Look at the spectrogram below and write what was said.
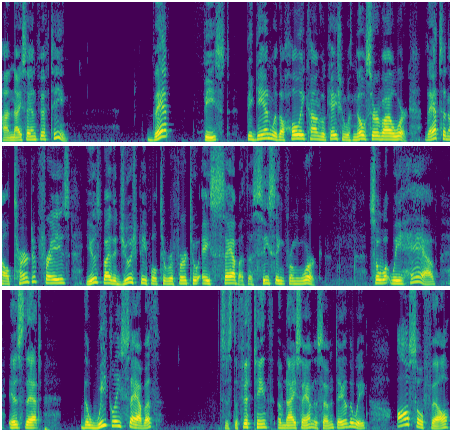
on Nisan 15. That feast began with a holy convocation with no servile work. That's an alternative phrase used by the Jewish people to refer to a Sabbath, a ceasing from work. So, what we have is that the weekly Sabbath this is the 15th of Nisan, the seventh day of the week, also fell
